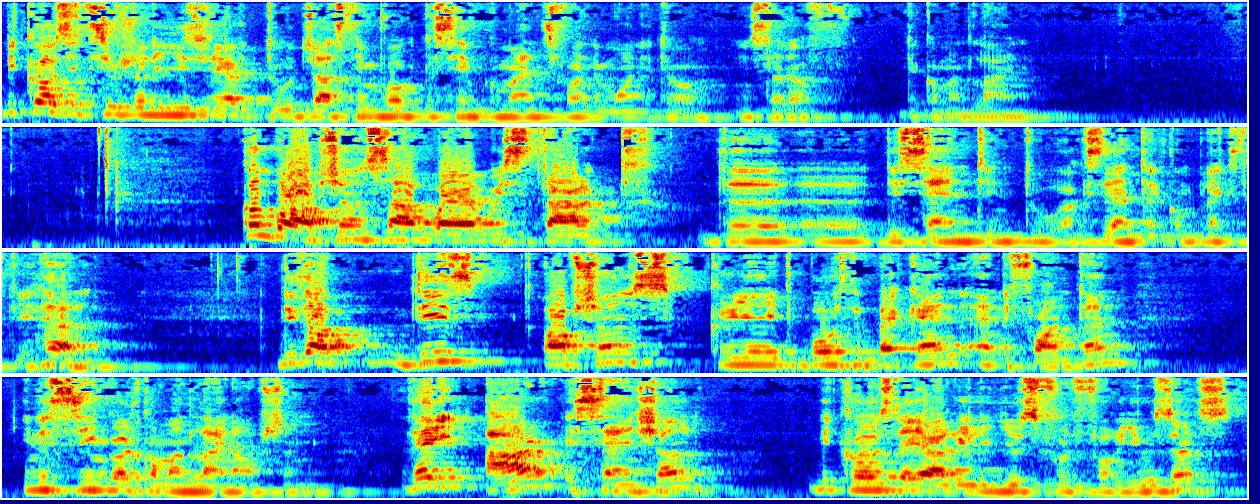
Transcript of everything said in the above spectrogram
because it's usually easier to just invoke the same commands from the monitor instead of the command line. Combo options are where we start the uh, descent into accidental complexity hell. These, op these options create both the backend and the frontend in a single command line option. They are essential because they are really useful for users,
